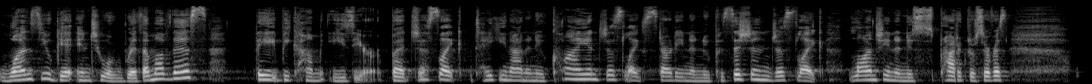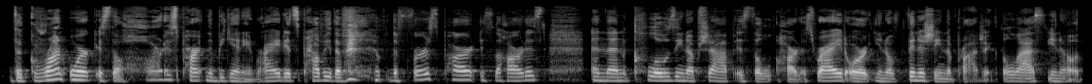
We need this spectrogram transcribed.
Once you get into a rhythm of this, they become easier. But just like taking on a new client, just like starting a new position, just like launching a new product or service, the grunt work is the hardest part in the beginning, right? It's probably the the first part is the hardest and then closing up shop is the hardest, right? Or, you know, finishing the project. The last, you know,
